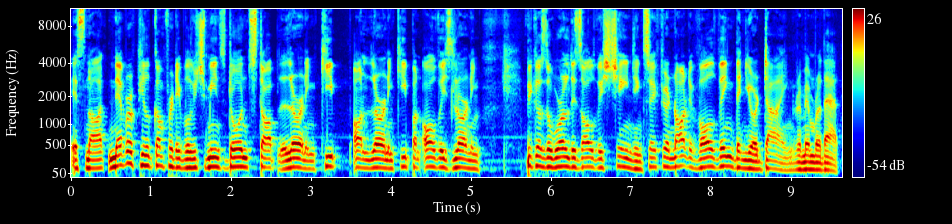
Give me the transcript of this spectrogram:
It's not. Never feel comfortable which means don't stop learning. Keep on learning keep on always learning because the world is always changing. So if you're not evolving, then you're dying. Remember that.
